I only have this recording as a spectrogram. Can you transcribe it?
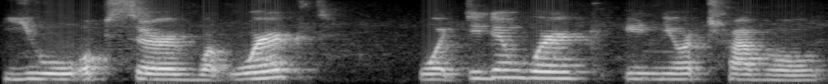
You observe what worked, what didn't work in your travel,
